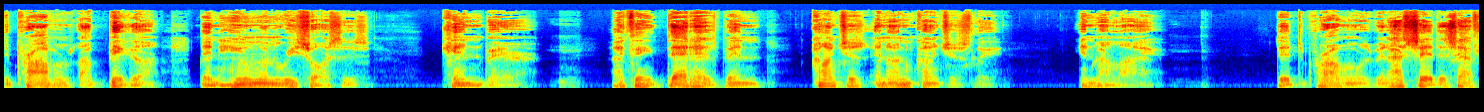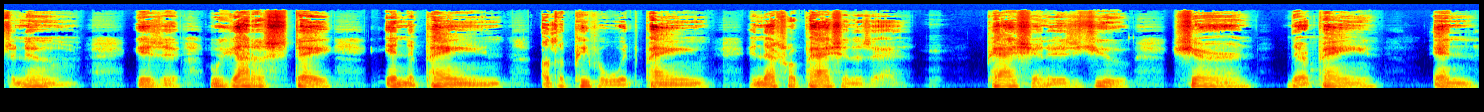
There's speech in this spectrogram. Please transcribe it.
The problems are bigger than human resources can bear. I think that has been conscious and unconsciously in my life. That the problem has been, I said this afternoon, is that we gotta stay in the pain of the people with pain, and that's where passion is at. Passion is you sharing their pain and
